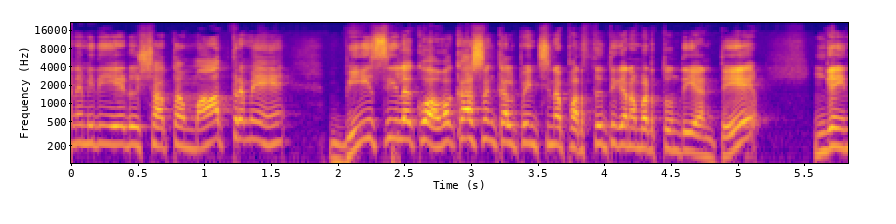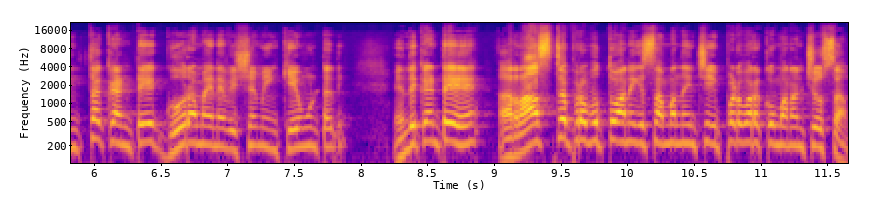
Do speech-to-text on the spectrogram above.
ఎనిమిది ఏడు శాతం మాత్రమే బీసీలకు అవకాశం కల్పించిన పరిస్థితి కనబడుతుంది అంటే ఇంకా ఇంతకంటే ఘోరమైన విషయం ఇంకేముంటుంది? ఎందుకంటే రాష్ట్ర ప్రభుత్వానికి సంబంధించి ఇప్పటివరకు మనం చూసాం.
